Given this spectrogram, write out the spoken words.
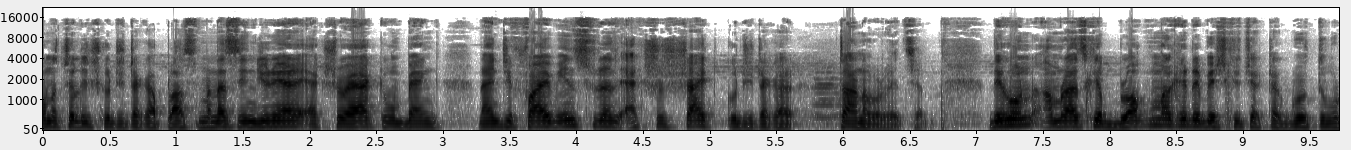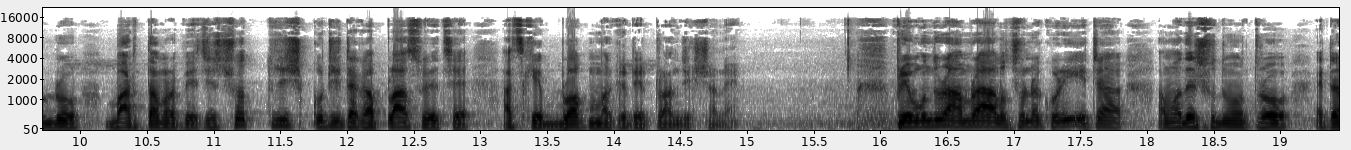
উনচল্লিশ কোটি টাকা প্লাস মাইনাস ইঞ্জিনিয়ার একশো এক এবং ব্যাংক নাইনটি ফাইভ ইন্স্যুরেন্স একশো ষাট কোটি টাকার টার্ন ওভার হয়েছে। দেখুন, আমরা আজকে ব্লক মার্কেটে বেশ কিছু একটা গুরুত্বপূর্ণ বার্তা আমরা পেয়েছি। ছত্রিশ কোটি টাকা প্লাস হয়েছে আজকে ব্লক মার্কেটের ট্রানজেকশনে প্রিয় বন্ধুরা, আমরা আলোচনা করি এটা আমাদের শুধুমাত্র একটা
